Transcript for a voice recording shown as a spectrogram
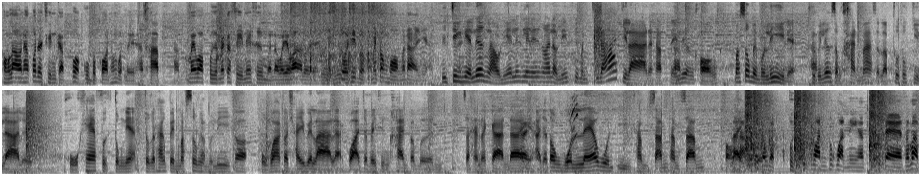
ของเรานะครับก็จะชินกับพวกอุปกรณ์ทั้งหมดเลยนะครับครับ ครับไม่ว่าปืนแมกกาซีนนี่คือเหมือนอวัยวะเราเลยยิงโดยที่แบบไม่ต้องมองก็ได้อย่างเงี้ยครับ จริงๆเนี่ยเรื่องเหล่านี้เรื่องเล็กๆน้อยๆเหล่านี้คือมันกีฬากีฬานะครับในครับเรื่องของ muscle memory เนี่ยครัคือบเป็นเรื่องสำคัญมากสำหรับทุกๆกีฬาเลยโอ้โหแค่ฝึกตรงเนี้ยจนกระทั่งเป็น muscle memory ก็ผมว่าก็ใช้เวลาแล้วกว่าจะไปถึงขั้นประเมินสถานการณ์ได้เนี่ยอาจจะต้องวนแล้ววนอีกทำซ้ำทำซ้ำสองหลายสามเดือนต้องแบบฝึกทุกวันทุกวันนี่ครับแต่สำหรับ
